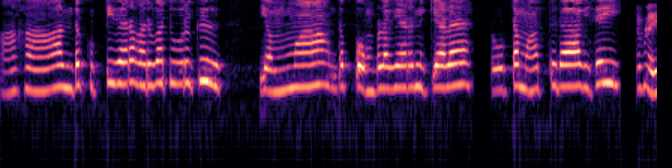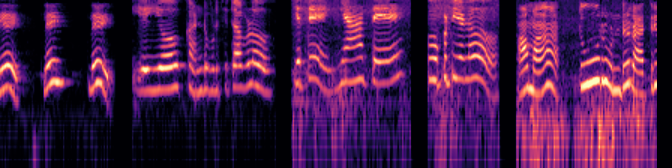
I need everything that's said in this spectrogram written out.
ஆஹா அந்த குட்டி வேற வருவா டூருக்கு. எம்மா அந்த பொம்பளை வேற நிக்கால. ரூட்ட மாத்துடா விஜய். ஏய் லே லே ஐயோ கண்டுபிடிச்சிட்டாங்களோ. ஆமா டூர் உண்டு. ராத்திரி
